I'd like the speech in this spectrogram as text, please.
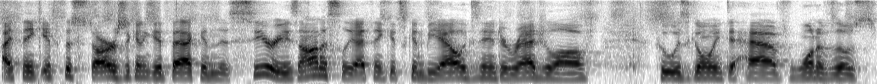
I think if the Stars are going to get back in this series, honestly, I think it's going to be Alexander Radulov who is going to have one of those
